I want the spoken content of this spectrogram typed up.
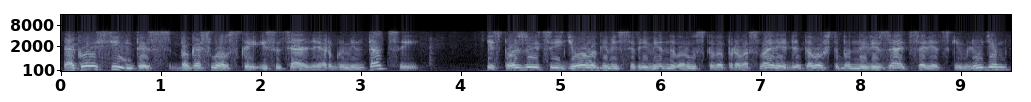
Такой синтез богословской и социальной аргументации используется идеологами современного русского православия для того, чтобы навязать советским людям,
